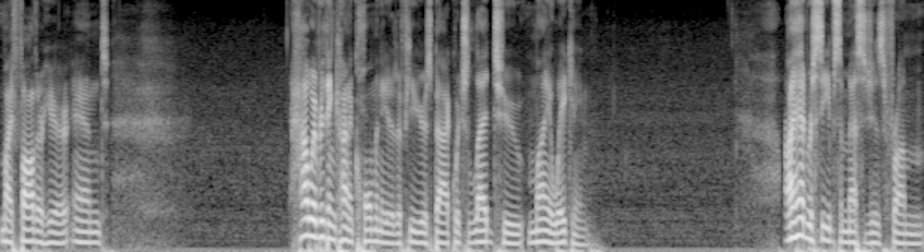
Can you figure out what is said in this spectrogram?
my father here and how everything kind of culminated a few years back, which led to my awakening. I had received some messages from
